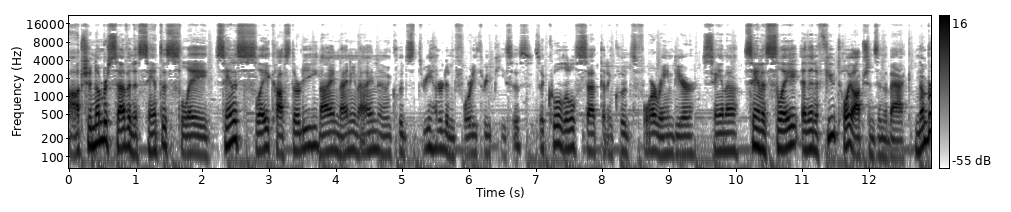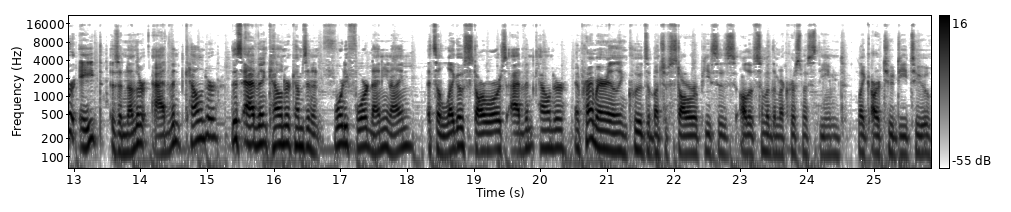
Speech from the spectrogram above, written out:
Option number seven is Santa's Sleigh. Santa's Sleigh costs $39.99 and includes 343 pieces. It's a cool little set that includes four reindeer, Santa, Santa's Sleigh, and then a few toy options in the back. Number eight is another advent calendar. This advent calendar comes in at $44.99 it's a LEGO Star Wars advent calendar and primarily includes a bunch of Star Wars pieces, although some of them are Christmas themed, like R2D2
